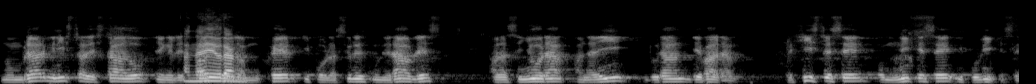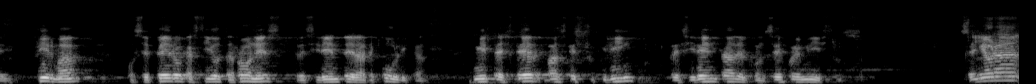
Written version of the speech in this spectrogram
nombrar ministra de Estado en el espacio de la mujer y poblaciones vulnerables a la señora Anaí Durán Guevara. Regístrese, comuníquese y publíquese. Firma José Pedro Castillo Terrones, presidente de la República. Mirta Esther Vázquez Chuquilín, presidenta del Consejo de Ministros. Señora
